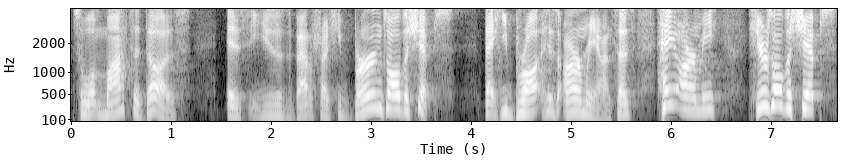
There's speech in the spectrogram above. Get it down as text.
So, what Mata does is he uses the battle strategy, he burns all the ships that he brought his army on, says, Hey, army, here's all the ships.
